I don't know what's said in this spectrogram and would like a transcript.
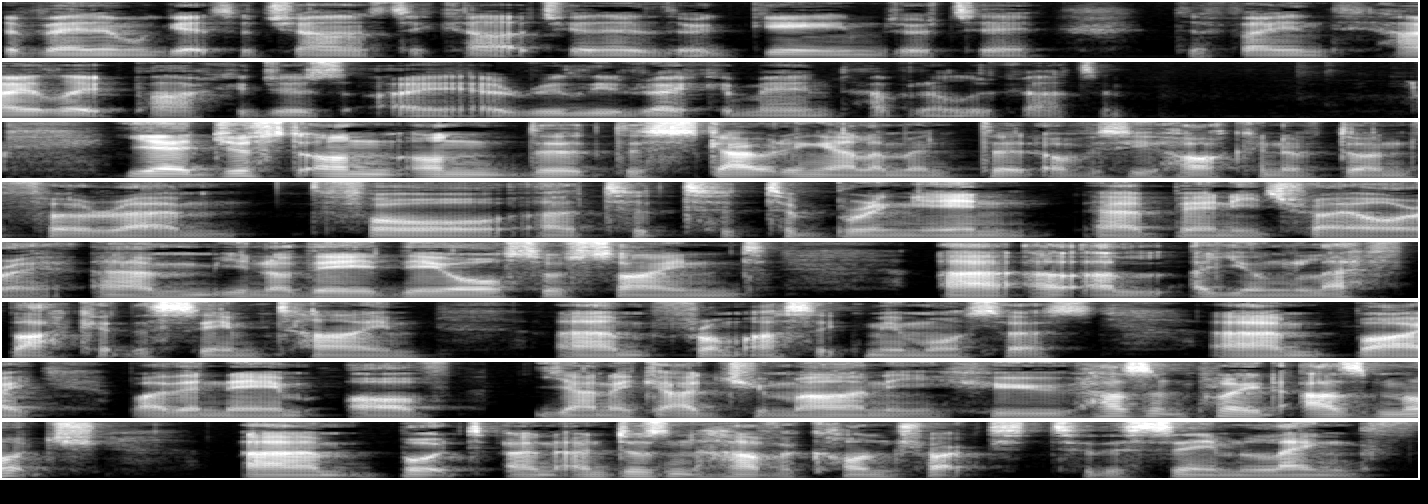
If anyone gets a chance to catch any of their games or to, to find highlight packages, I, I really recommend having a look at him. Yeah, just on, on the, the scouting element that obviously Häcken have done for um for uh, to, to to bring in uh, Bénie Traore. Um, you know they they also signed uh, a, a young left back at the same time um, from ASEC Mimosas um, by by the name of Yannick Adjumani, who hasn't played as much, um, but and, and doesn't have a contract to the same length,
